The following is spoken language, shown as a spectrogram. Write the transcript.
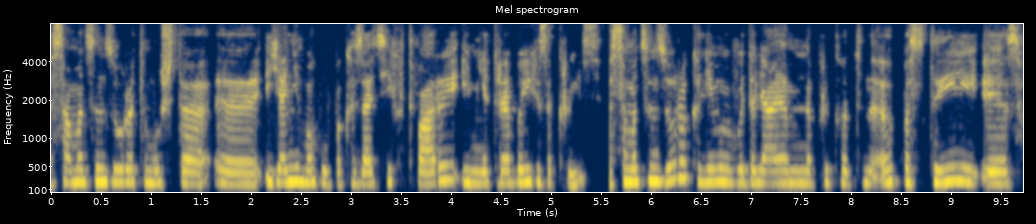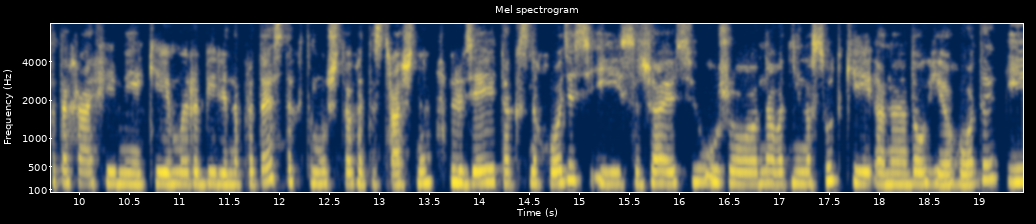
сама цэнзура тому что я не могу показаць іх твары і мне трэба іх закрыць. Сама цэнзура калі мы выдаляем напрыклад пасты з фатаграфіямі якія мы рабілі на пратэстах тому что гэта страшна людзей так знаходзяць і саджаюць ужо нават не на суткі а на доўгія годы. І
